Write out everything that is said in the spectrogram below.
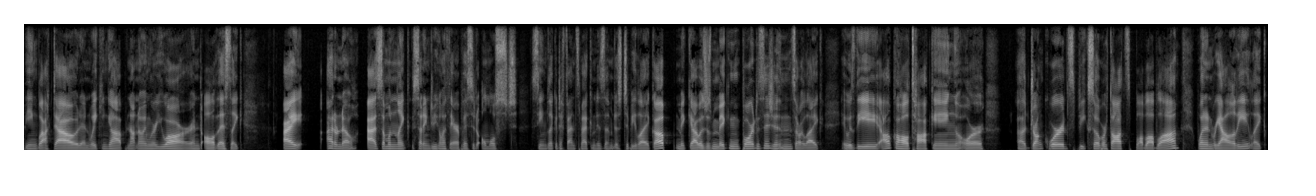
being blacked out and waking up not knowing where you are and all this like i i don't know as someone like studying to become a therapist it almost seems like a defense mechanism just to be like, up, oh, make I was just making poor decisions, or like it was the alcohol talking, or uh, drunk words speak sober thoughts, blah blah blah. When in reality, like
